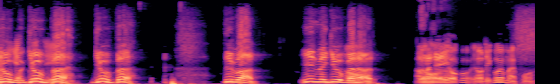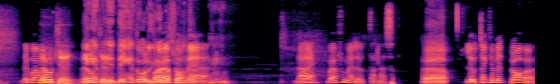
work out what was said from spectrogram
Gubbe, gubbe! Gubbe! Dybban! In med gubben Ja. här! Ja, men Ja, det, ja. jag, går- ja, det går jag med på. Det går jag Det är okej, det Det är, ingen, okej. det är ingen dålig Börjar gubbe tror jag inte. med- Nej, börjar få med Luton här så. Eh, Luton kan bli ett bra,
